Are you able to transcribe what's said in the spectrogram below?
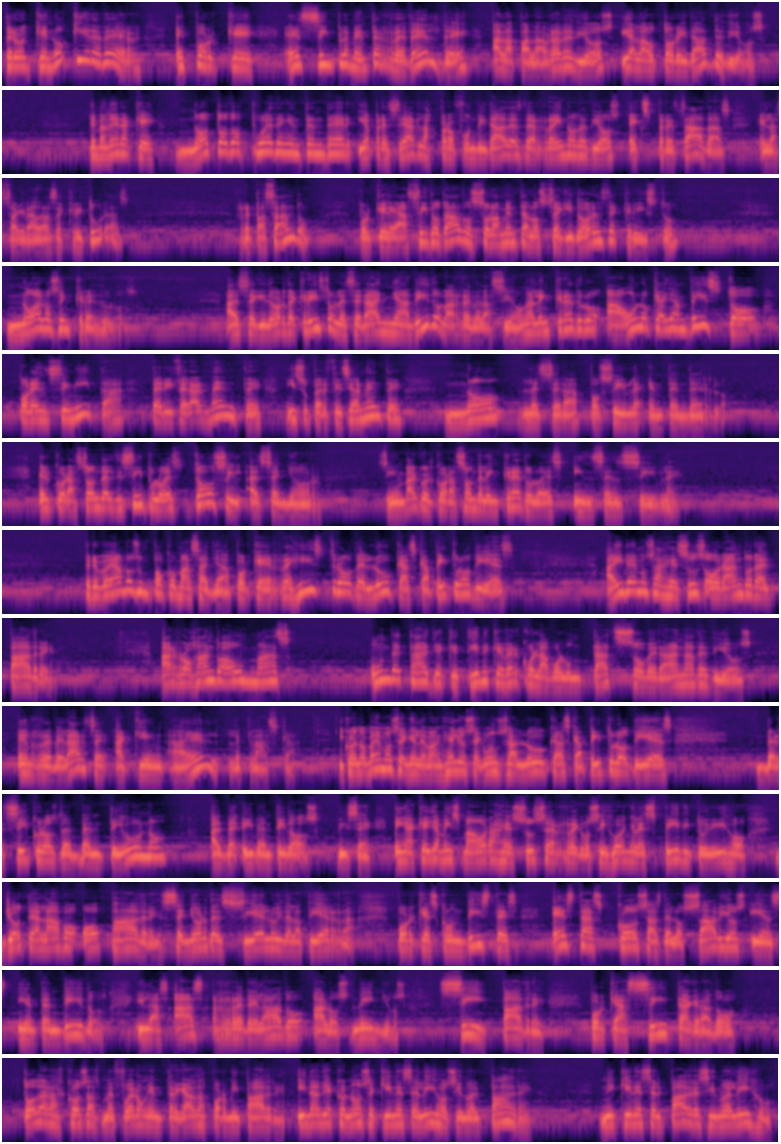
Pero el que no quiere ver es porque es simplemente rebelde a la palabra de Dios y a la autoridad de Dios. De manera que no todos pueden entender y apreciar las profundidades del reino de Dios expresadas en las sagradas escrituras. Repasando, porque ha sido dado solamente a los seguidores de Cristo, no a los incrédulos. Al seguidor de Cristo le será añadido la revelación, al incrédulo aún lo que hayan visto por encimita periferalmente y superficialmente, no les será posible entenderlo. El corazón del discípulo es dócil al Señor, sin embargo el corazón del incrédulo es insensible. Pero veamos un poco más allá, porque el registro de Lucas capítulo 10, ahí vemos a Jesús orando al Padre, arrojando aún más un detalle que tiene que ver con la voluntad soberana de Dios en revelarse a quien a Él le plazca. Y cuando vemos en el Evangelio según San Lucas capítulo 10, versículos del 21 al y 22, dice, en aquella misma hora Jesús se regocijó en el Espíritu y dijo, yo te alabo, oh Padre, Señor del cielo y de la tierra, porque escondiste estas cosas de los sabios y, y entendidos y las has revelado a los niños. Sí, Padre, porque así te agradó. Todas las cosas me fueron entregadas por mi Padre, y nadie conoce quién es el Hijo sino el Padre, ni quién es el Padre sino el Hijo,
